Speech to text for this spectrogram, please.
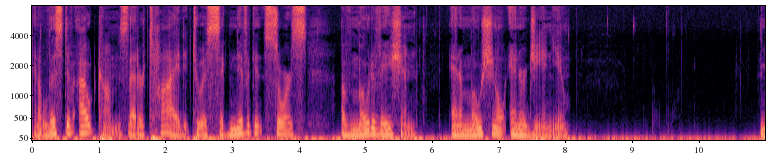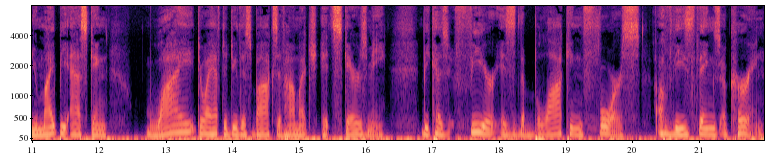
and a list of outcomes that are tied to a significant source of motivation and emotional energy in you. You might be asking, why do I have to do this box of how much it scares me? Because fear is the blocking force of these things occurring.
